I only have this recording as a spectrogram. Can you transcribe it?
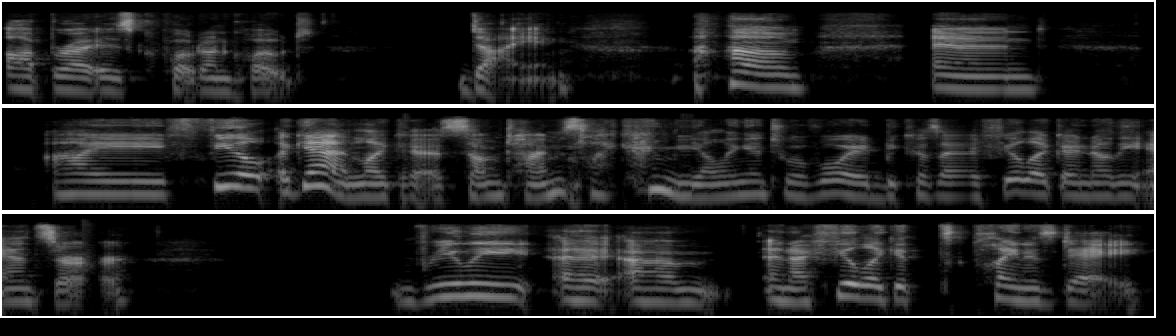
opera is quote unquote dying. Um, and I feel again like uh, sometimes like I'm yelling into a void because I feel like I know the answer. Really, uh, um, and I feel like it's plain as day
